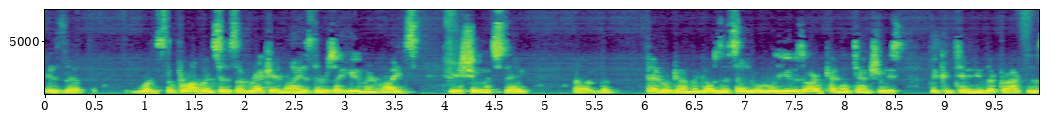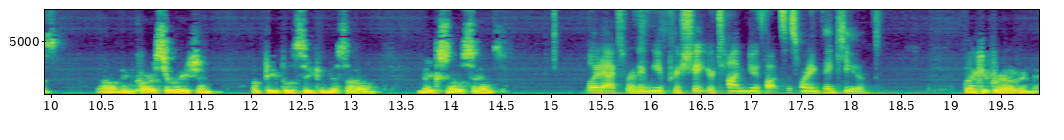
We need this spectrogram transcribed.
is that once the provinces have recognized there's a human rights issue at stake, uh, the federal government goes and says, well, we'll use our penitentiaries to continue the practice of incarceration of people seeking asylum. Makes no sense. Lloyd Axworthy, we appreciate your time and your thoughts this morning. Thank you. Thank you for having me.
